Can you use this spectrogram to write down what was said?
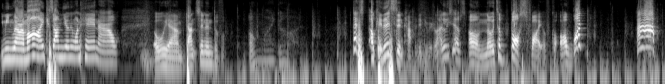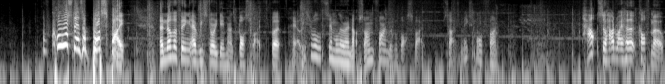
You mean where am I? Cause I'm the only one here now. Oh yeah, I'm dancing in the. Oh my god. That's okay. This didn't happen individually. At least it has. Oh no, it's a boss fight. Of course. Oh what? Ah! Of course, there's a boss fight. Another thing every story game has, boss fights. But, hey, at least they're all similar enough, so I'm fine with a boss fight. Besides, it makes it more fun. How? So how do I hurt Kaufmo?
